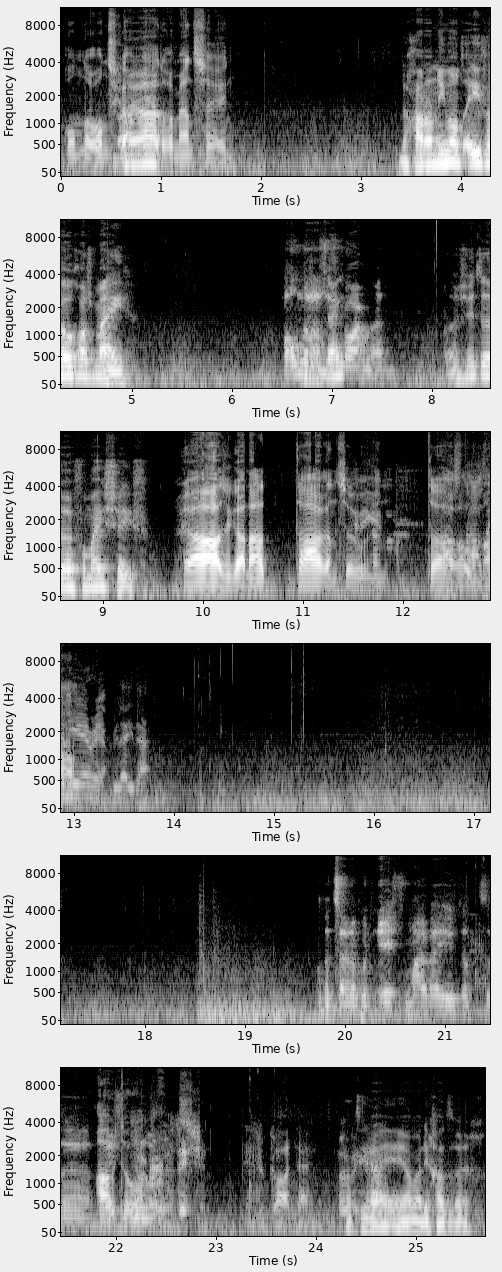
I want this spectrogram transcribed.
Onder ons gaan nou ja. meerdere mensen heen. Dan gaat nog niemand even hoog als mij. Onder ons denk... We zitten voor mij safe. Ja, ze gaan naar daar en zo en daar allemaal. Dat zijn er voor het eerst voor mij weten dat uh, auto. Gaat hij rijden? Ja, maar die gaat weg.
